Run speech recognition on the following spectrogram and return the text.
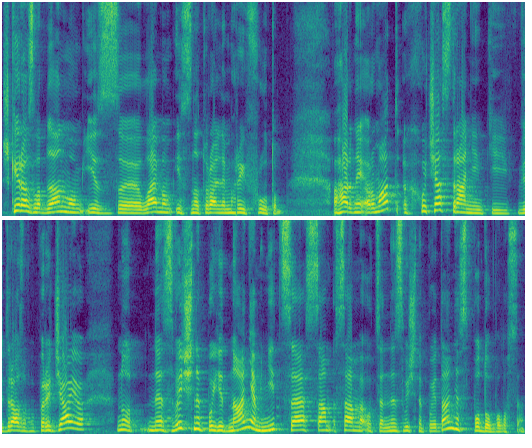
шкіра з лабданумом із е, лаймом і з натуральним грейпфрутом. Гарний аромат, хоча странненький, відразу попереджаю. Ну, незвичне поєднання. Мені це сам, саме оце незвичне поєднання сподобалося.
